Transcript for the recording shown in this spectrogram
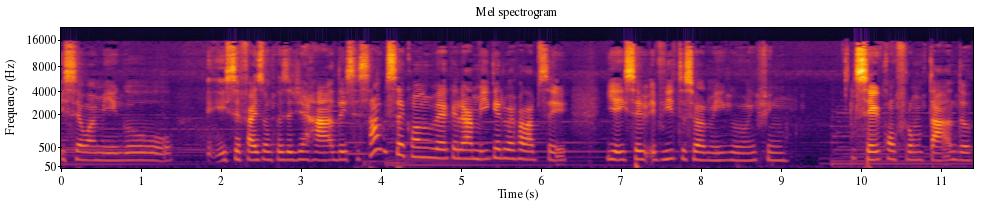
E seu amigo. E você faz uma coisa de errado. E você sabe que você, quando vê aquele amigo, ele vai falar pra você. E aí você evita seu amigo, enfim. Ser confrontado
